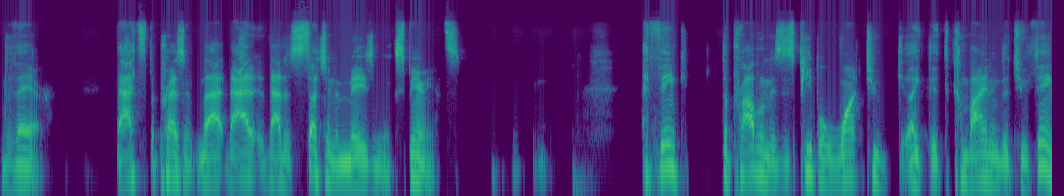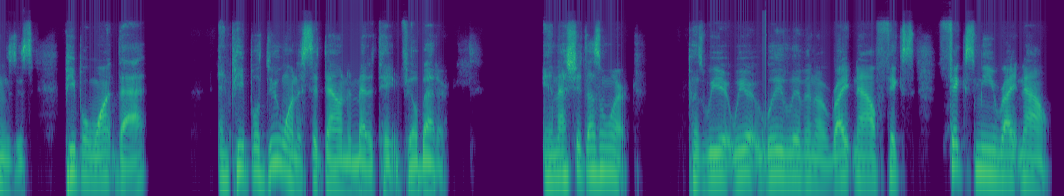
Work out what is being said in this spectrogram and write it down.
there. That's the present that that that is such an amazing experience. I think the problem is is people want to like the combining the two things is people want that and people do want to sit down and meditate and feel better. And that shit doesn't work because we we we live in a right now fix fix me right now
